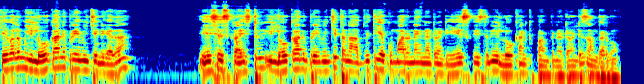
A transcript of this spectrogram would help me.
కేవలం ఈ లోకాన్ని ప్రేమించింది కదా? యేసస్ క్రైస్తు ఈ లోకాన్ని ప్రేమించి తన అద్వితీయ కుమారునైనటువంటి యేసు క్రీస్తుని ఈ లోకానికి పంపినటువంటి సందర్భం.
